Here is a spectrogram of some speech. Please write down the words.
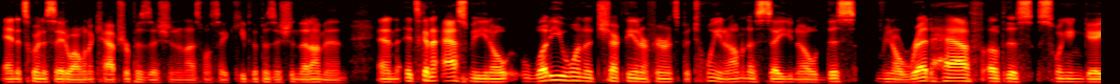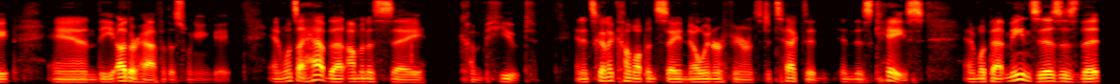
And it's going to say, do I want to capture position? And I just want to say, keep the position that I'm in. And it's going to ask me, you know, what do you want to check the interference between? And I'm going to say, you know, this, you know, red half of this swinging gate and the other half of the swinging gate. And once I have that, I'm going to say compute and it's going to come up and say no interference detected in this case. And what that means is is that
